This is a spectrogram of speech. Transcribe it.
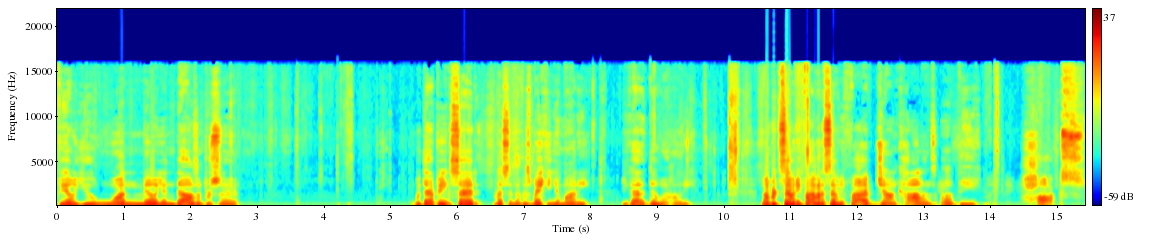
feel you one million thousand percent. With that being said, listen, if it's making you money, you got to do it, honey. Numbered 75 out of 75, John Collins of the Hawks.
